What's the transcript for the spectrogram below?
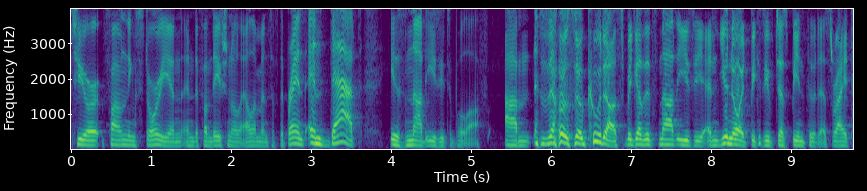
to your founding story and, and the foundational elements of the brand, and that is not easy to pull off. Um, so so kudos because it's not easy, and you know it because you've just been through this, right?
